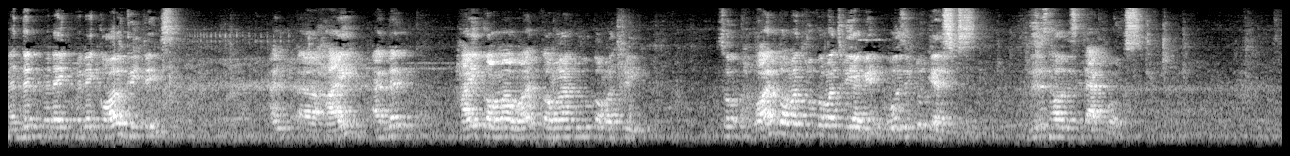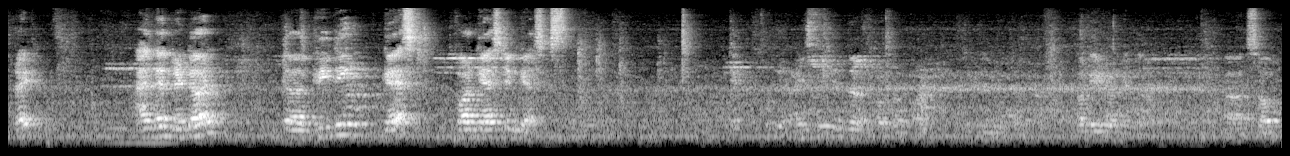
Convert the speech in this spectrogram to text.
and then when I when I call greetings and uh, hi, and then hi comma one comma two comma three. So 1 comma 2 comma 3 again goes into guests. This is how the stack works. Right? And then return uh, greeting guest for guest in guests. I see in the bottom part. Okay, you that. Uh, so,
